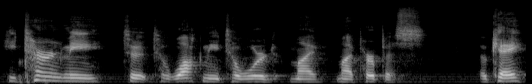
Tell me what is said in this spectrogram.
he turned me to, to walk me toward my, my purpose. Okay?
